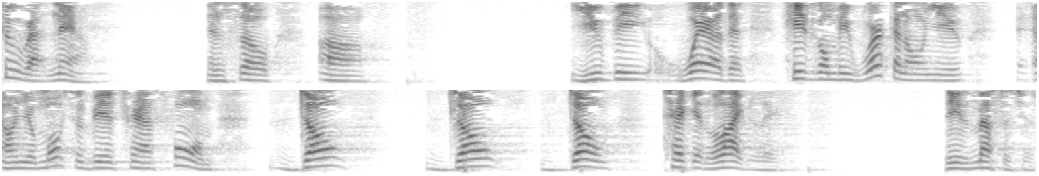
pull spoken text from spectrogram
two right now, and so uh, you be aware that he's going to be working on you, on your emotions being transformed. Don't, don't, don't take it lightly. These messages,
